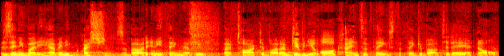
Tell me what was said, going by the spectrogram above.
Does anybody have any questions about anything that we've I've talked about? I've given you all kinds of things to think about today, I know.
